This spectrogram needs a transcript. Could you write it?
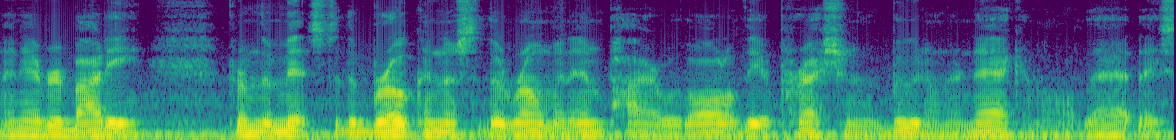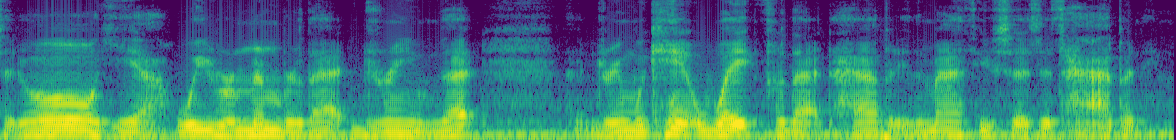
And everybody from the midst of the brokenness of the Roman Empire with all of the oppression and the boot on their neck and all that, they said, Oh, yeah, we remember that dream. That, that dream. We can't wait for that to happen. And Matthew says it's happening.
